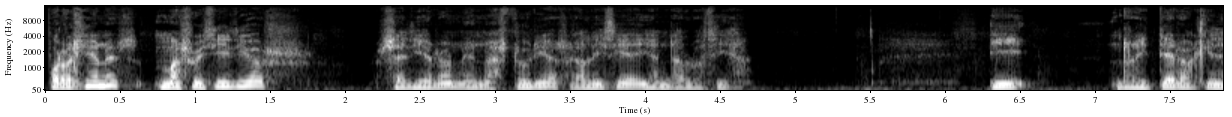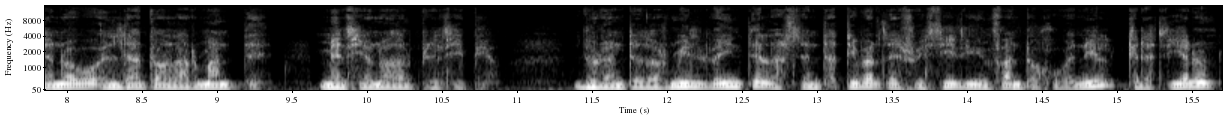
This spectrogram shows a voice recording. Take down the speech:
Por regiones, más suicidios se dieron en Asturias, Galicia y Andalucía. Y reitero aquí de nuevo el dato alarmante mencionado al principio. Durante 2020 las tentativas de suicidio infanto-juvenil crecieron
